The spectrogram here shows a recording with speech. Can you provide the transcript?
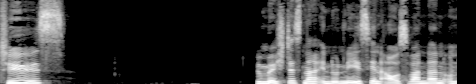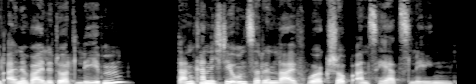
Tschüss! Du möchtest nach Indonesien auswandern und eine Weile dort leben? Dann kann ich dir unseren Live-Workshop ans Herz legen.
